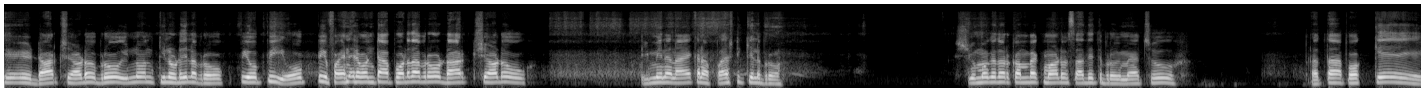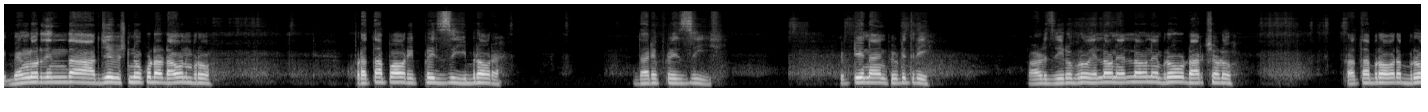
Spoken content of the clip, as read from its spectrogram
K dark shadow bro ಇನ್ನೊಂದು ಕಿಲ್ ಹೊಡೆದಿಲ್ಲ ಬ್ರೋ ಒಪ್ಪಿ ಒಪ್ಪಿ ಒಪ್ಪಿ ಫೈನಲ್ ಒನ್ ಟಾಪ್ ಹೊಡೆದ ಬ್ರೋ ಡಾರ್ಕ್ ಶಾಡೋ ಟೀಮಿನ ನಾಯಕನ ಫಸ್ಟ್ ಕಿಲ್ ಬ್ರೋ ಶಿವಮೊಗ್ಗದವ್ರು ಕಂಬ್ಯಾಕ್ ಮಾಡೋ ಸಾಧ್ಯತೆ ಬ್ರೋ ಈ ಮ್ಯಾಚು ಪ್ರತಾಪ್ ಓಕೆ ಬೆಂಗಳೂರದಿಂದ ಆರ್ ಜೆ ವಿಷ್ಣು ಕೂಡ ಡೌನ್ ಬ್ರೋ ಪ್ರತಾಪ್ ಅವ್ರ ಇಪ್ರಿಜಿ ಇಬ್ರವ್ರೆ ದ ರಿಪ್ರಿಜಿ fifty nine fifty three R zero bro ಎಲ್ಲವನೇ ಎಲ್ಲವನೇ ಬ್ರೋ ಡಾರ್ಕ್ ಶಾಡೋ ಪ್ರತಾಪ್ ಅವರ ಬ್ರೋ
